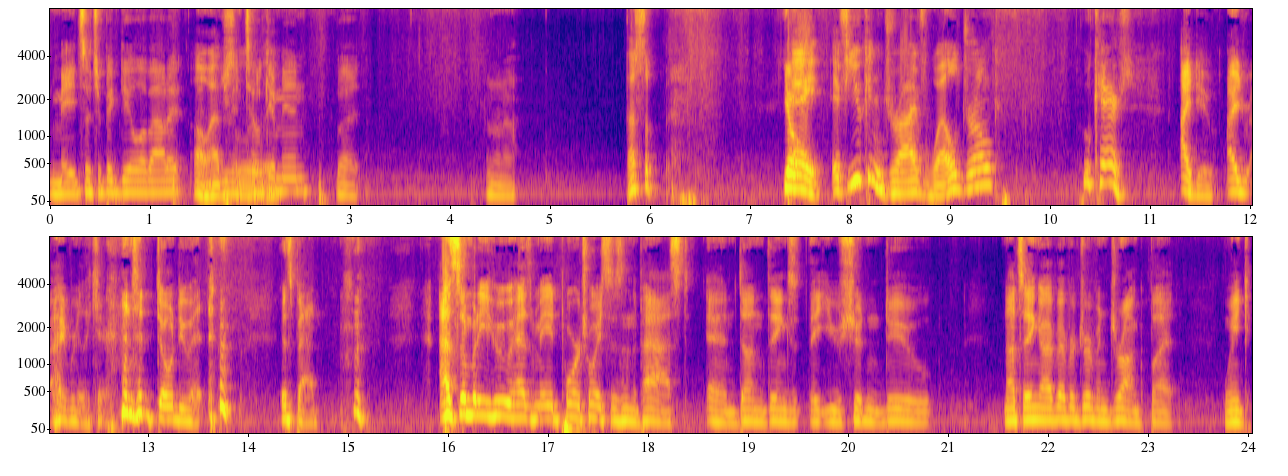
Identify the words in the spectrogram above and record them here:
made such a big deal about it. Oh, and Even took him in, but I don't know. That's the. Yo, Hey, if you can drive well drunk, who cares? I do. I, I really care. Don't do it. it's bad. As somebody who has made poor choices in the past and done things that you shouldn't do, not saying I've ever driven drunk, but wink,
